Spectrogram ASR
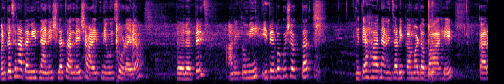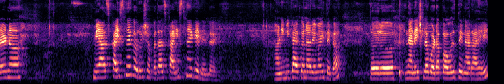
पण कसं ना आता मी ज्ञानेशला चाललं आहे शाळेत नेऊन सोडायला. तर तेच. आणि तुम्ही इथे बघू शकतात. इथे हा ज्ञानेचा रिकामा डबा आहे. कारण मी आज काहीच नाही करू शकत आज काहीच नाही केलेलं आहे. आणि मी काय करणार आहे माहिती आहे का? तर ज्ञानेशला वडापावच देणार आहे.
